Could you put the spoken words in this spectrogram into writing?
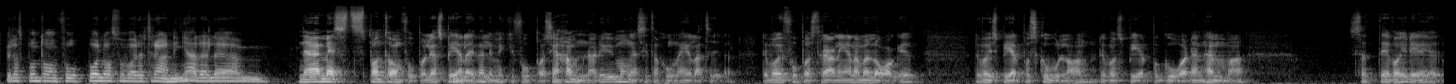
spela spontan fotboll och så var det träningar eller? Nej, mest spontan fotboll. Jag spelar ju väldigt mycket fotboll så jag hamnade i många situationer hela tiden. Det var ju fotbollsträningarna med laget. Det var ju spel på skolan, det var spel på gården hemma. Så det var ju det,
